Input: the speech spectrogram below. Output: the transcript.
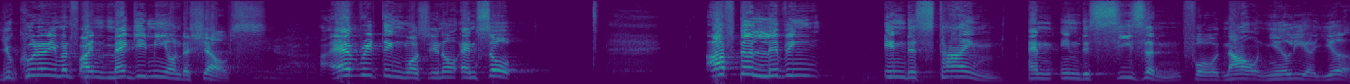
you couldn't even find Maggi Mee on the shelves. Everything was, you know, and so after living in this time and in this season for now nearly a year,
